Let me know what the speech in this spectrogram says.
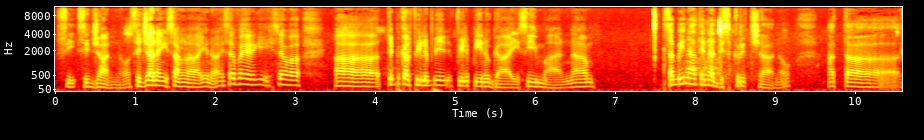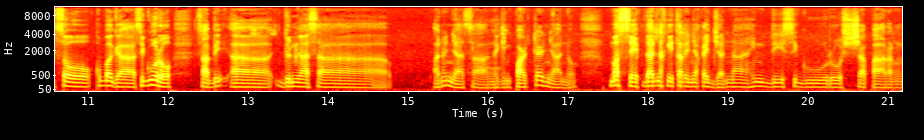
si si John no. Si John ay isang uh, you know, is a very is a uh, typical Filipino Filipino guy, seaman na uh, sabihin natin na discreet siya no. At uh, so kumbaga siguro sabi uh, doon nga sa ano niya sa naging partner niya no mas safe dahil nakita rin niya kay John na hindi siguro siya parang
